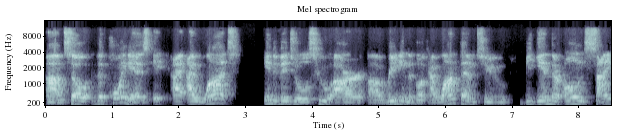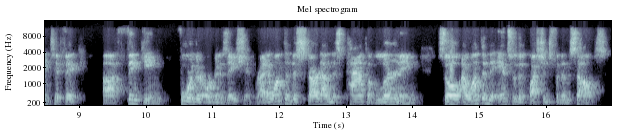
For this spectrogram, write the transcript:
Um, so the point is, it, I, I, want individuals who are uh, reading the book. I want them to begin their own scientific uh, thinking for their organization, right? I want them to start on this path of learning. So I want them to answer the questions for themselves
